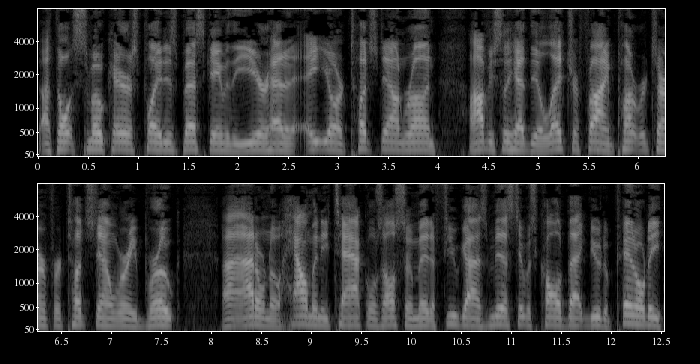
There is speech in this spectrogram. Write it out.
I thought Smoke Harris played his best game of the year. Had an eight-yard touchdown run. Obviously had the electrifying punt return for a touchdown where he broke. Uh, I don't know how many tackles. Also made a few guys missed. It was called back due to penalty.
